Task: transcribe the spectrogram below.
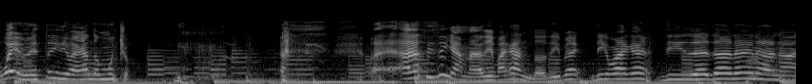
güey, me estoy divagando mucho. Así se llama, divagando. Diva, divaga, no, no, no, no.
